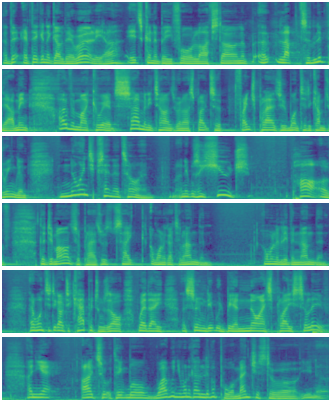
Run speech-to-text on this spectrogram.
Uh, if they're going to go there earlier, it's going to be for lifestyle and a, a love to live there. I mean, over my career, so many times when I spoke to French players who wanted to come to England, 90% of the time, and it was a huge part of the demands of players was to say, I want to go to London. I want to live in London. They wanted to go to capitals or where they assumed it would be a nice place to live. And yet I'd sort of think, well, why wouldn't you want to go to Liverpool or Manchester or you know?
